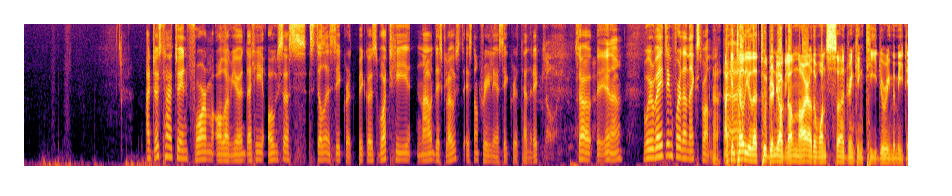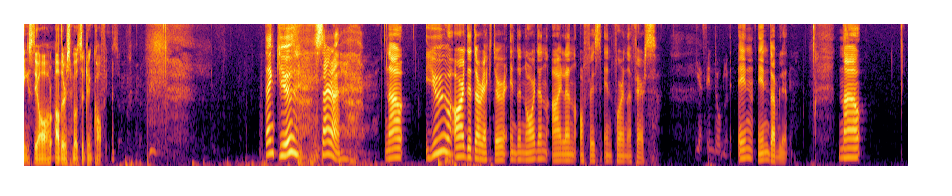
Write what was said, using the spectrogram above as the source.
I just have to inform all of you that he owes us still a secret because what he now disclosed is not really a secret, Henrik. No. So, you know, we're waiting for the next one. Uh, I can tell you that Thorbjørn Jagland and I are the ones uh, drinking tea during the meetings. The others mostly drink coffee. Thank you, Sarah. Now, you are the director in the Northern Ireland office in Foreign Affairs. Yes, in Dublin. In in Dublin. Now,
